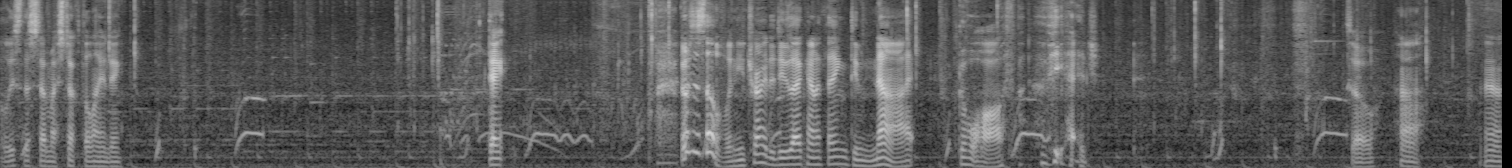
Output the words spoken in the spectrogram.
At least this time I stuck the landing. Dang it. Note to self, when you try to do that kind of thing, do not go off the edge. So, huh. Yeah.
